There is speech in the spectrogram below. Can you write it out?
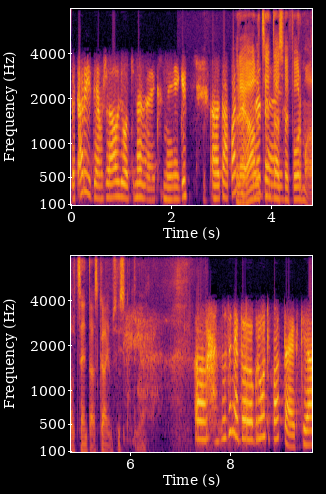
bet arī, diemžēl, ļoti neveiksmīgi. Uh, tāpat Reāli redzēja... centās vai formāli centās, kā jums izskatījās? Uh, nu, ziniet, to grūti pateikt, ja,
